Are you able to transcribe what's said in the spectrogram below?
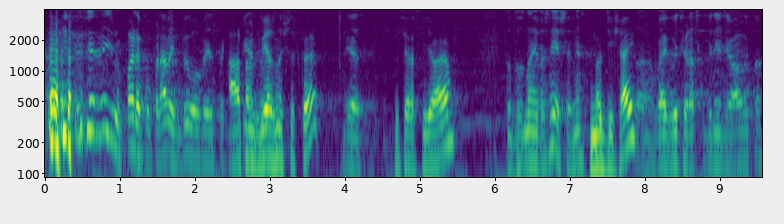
Nic nie zmieniliśmy, parę poprawek było, wiesz, tak. A tam zbieżność wszystko jest? Jest. Wycieraczki działają? To, to najważniejsze, nie? No dzisiaj? Tak, bo jak wycieraczki by nie działały, to...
